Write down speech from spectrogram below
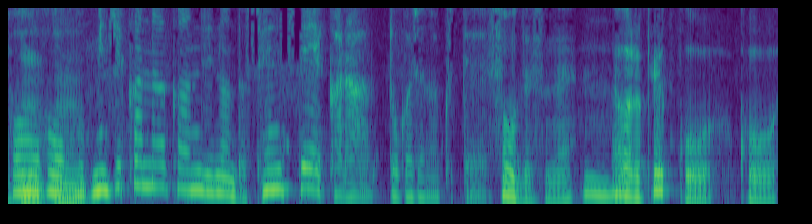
ほうほうほう。身近な感じなんだ。先生からとかじゃなくて。そうですね。だから結構、こ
